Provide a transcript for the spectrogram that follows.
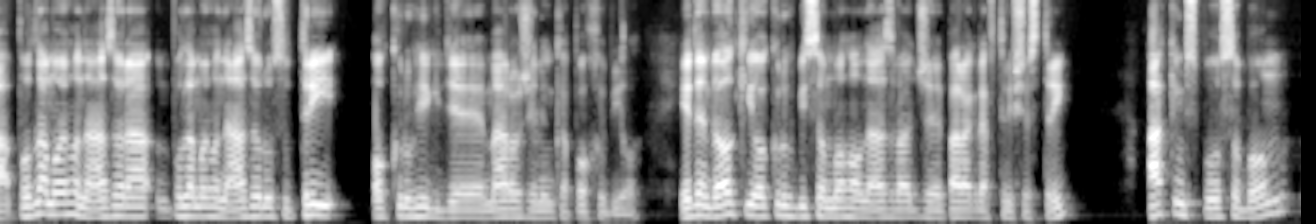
A podľa môjho, názora, podľa môjho názoru sú tri okruhy, kde Maro Žilinka pochybil. Jeden veľký okruh by som mohol nazvať, že paragraf 363. Akým spôsobom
